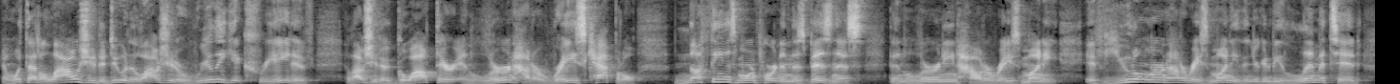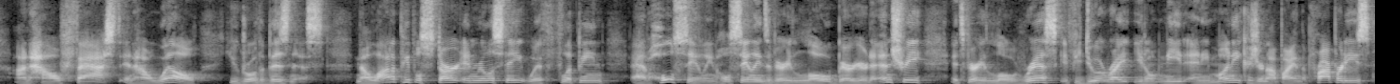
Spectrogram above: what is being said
And what that allows you to do, it allows you to really get creative, it allows you to go out there and learn how to raise capital. Nothing is more important in this business than learning how to raise money. If you don't learn how to raise money, then you're going to be limited on how fast and how well you grow the business. Now, a lot of people start in real estate with flipping at wholesaling. Wholesaling is a very low barrier to entry. It's very low risk. If you do it right, you don't need any money because you're not buying the properties.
